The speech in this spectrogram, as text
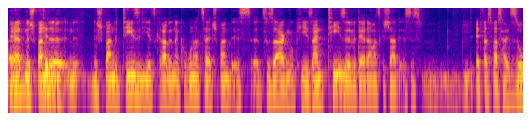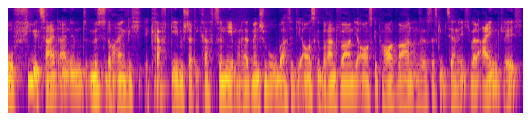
er hat eine spannende, eine, eine, spannende These, die jetzt gerade in der Corona-Zeit spannend ist, äh, zu sagen, okay, seine These, mit der er damals gestartet ist, ist, etwas, was halt so viel Zeit einnimmt, müsste doch eigentlich Kraft geben, statt die Kraft zu nehmen. Und er hat Menschen beobachtet, die ausgebrannt waren, die ausgepowert waren und das, das gibt's ja nicht, weil eigentlich,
